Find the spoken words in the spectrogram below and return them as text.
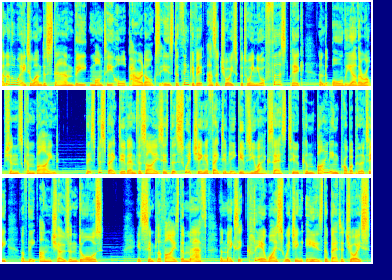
Another way to understand the Monty Hall paradox is to think of it as a choice between your first pick and all the other options combined. This perspective emphasizes that switching effectively gives you access to combining probability of the unchosen doors. It simplifies the math and makes it clear why switching is the better choice.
